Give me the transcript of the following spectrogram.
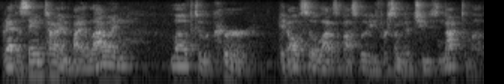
But at the same time, by allowing love to occur, it also allows the possibility for someone to choose not to love,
